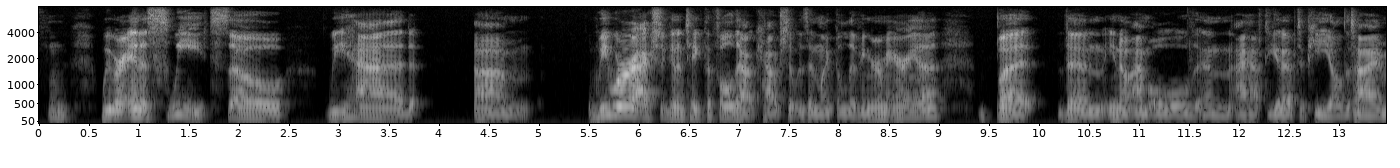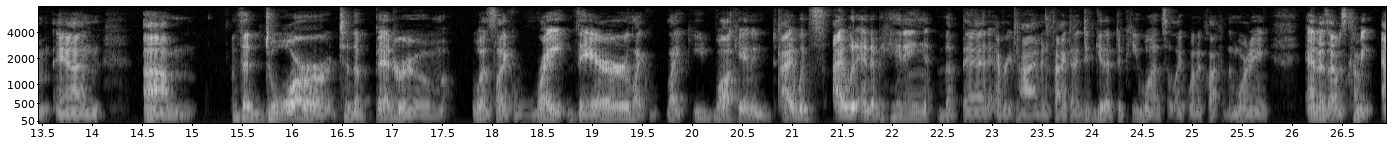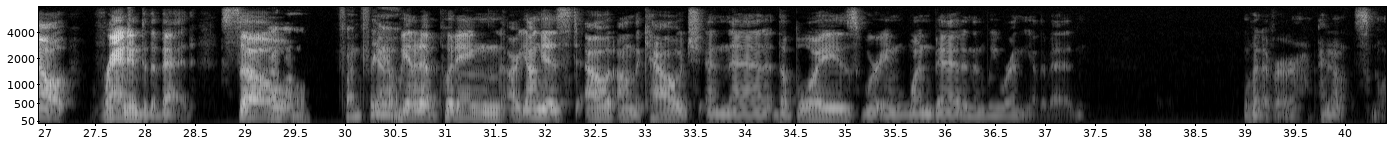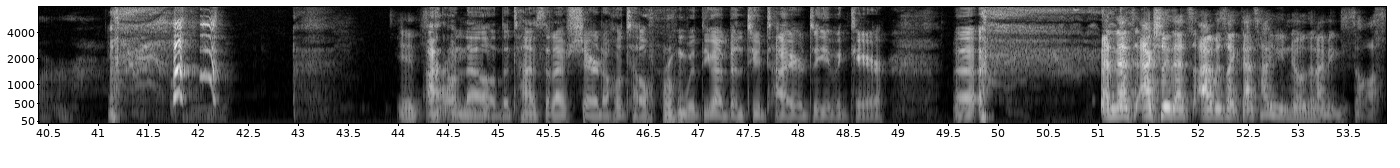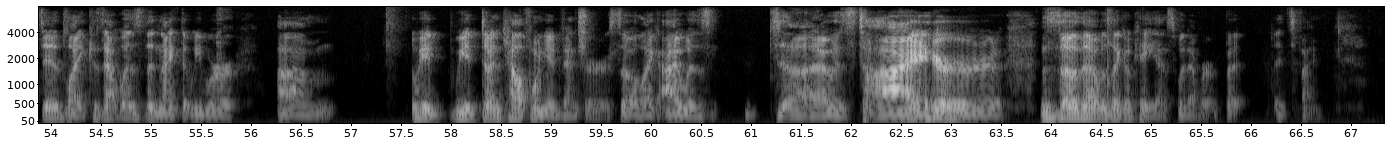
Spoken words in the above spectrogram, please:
hmm, we were in a suite, so we had um we were actually going to take the fold out couch that was in like the living room area but then you know i'm old and i have to get up to pee all the time. And um the door to the bedroom was like right there like like you'd walk in and i would i would end up hitting the bed every time. In fact i did get up to pee once at like one o'clock in the morning and as i was coming out ran into the bed. So oh. Fun for yeah, you. We ended up putting our youngest out on the couch, and then the boys were in one bed, and then we were in the other bed. Whatever. I don't snore. it's. I don't know. The times that I've shared a hotel room with you, I've been too tired to even care. Mm. Uh, and that's actually that's. I was like, that's how you know that I'm exhausted. Like, because that was the night that we were um we had we had done California Adventure, so like I was done, I was tired, so that was like okay, yes, whatever, but it's fine.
